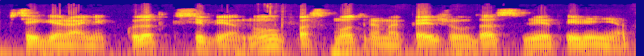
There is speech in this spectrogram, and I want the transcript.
в Тегеране, куда-то к себе. Ну, посмотрим, опять же, удастся ли это или нет.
